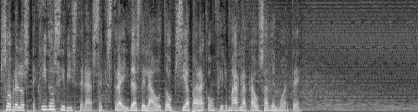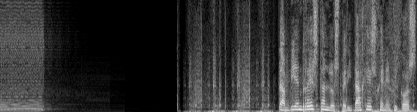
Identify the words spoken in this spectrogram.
sobre los tejidos y vísceras extraídas de la autopsia para confirmar la causa de muerte. También restan los peritajes genéticos,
